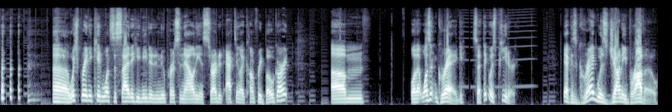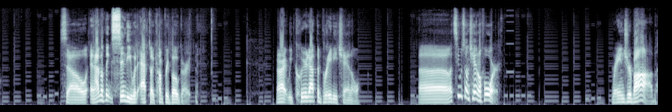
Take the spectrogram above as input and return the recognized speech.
uh, which Brady kid once decided he needed a new personality and started acting like Humphrey Bogart? Um, well, that wasn't Greg, so I think it was Peter. Yeah, because Greg was Johnny Bravo. So, and I don't think Cindy would act like Humphrey Bogart. All right, we cleared out the Brady channel. Uh, let's see what's on channel 4. Ranger Bob.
